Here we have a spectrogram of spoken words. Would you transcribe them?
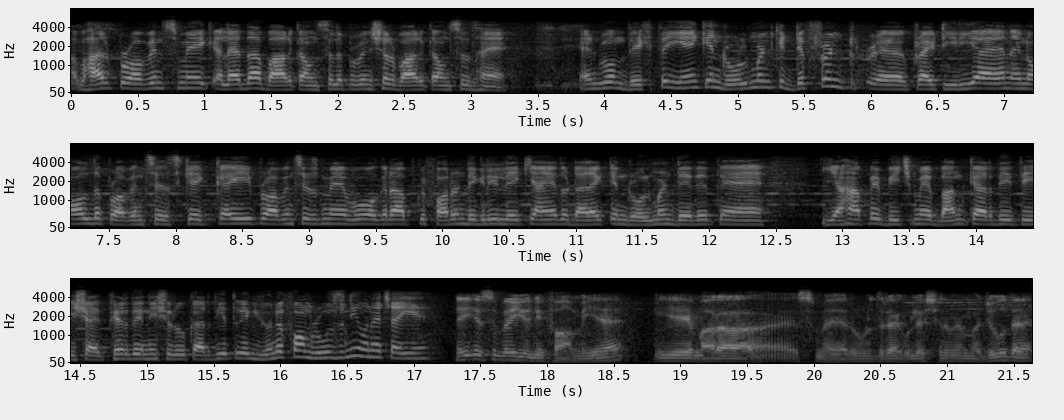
अब हर प्रोविंस में एक अलहदा bar council provincial bar council हैं। एंड वो हम देखते ही हैं कि इनरोलमेंट की डिफरेंट क्राइटेरिया है इन ऑल द प्रोविंसेस के। कई प्रोविंसेस में वो अगर आप कोई फ़ॉरन डिग्री लेके आए तो डायरेक्ट इनरोलमेंट दे देते हैं। यहाँ पे बीच में बंद कर दी थी शायद फिर देनी शुरू कर दी। तो एक यूनिफॉर्म रूल्स नहीं होने चाहिए। नहीं इसमें यूनिफॉर्म ही है। ये हमारा इसमें रूल्स रेगुलेशन में मौजूद है।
